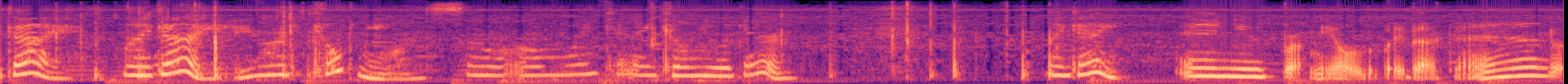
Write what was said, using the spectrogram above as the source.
My guy, my guy, you already killed me once, so um, why can't I kill you again? My guy, and you brought me all the way back, and...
